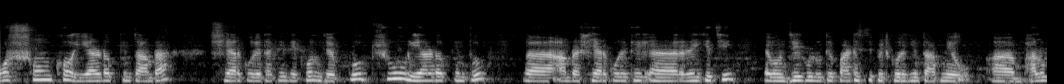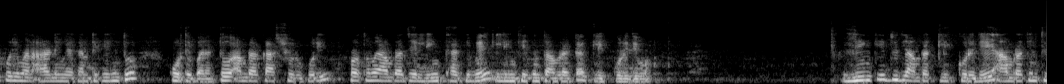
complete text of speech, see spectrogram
অসংখ্য ইয়ারডপ কিন্তু আমরা শেয়ার করে থাকি। দেখুন যে প্রচুর ইয়ারডপ কিন্তু আমরা শেয়ার করে রেখেছি। এবং যেগুলোতে পার্টিসিপেট করে কিন্তু আপনি ভালো পরিমাণ আর্নিং এখান থেকে কিন্তু করতে পারেন। তো আমরা কাজ শুরু করি। প্রথমে আমরা যে লিঙ্ক থাকবে লিঙ্কে কিন্তু আমরা একটা ক্লিক করে দিব। লিঙ্কে যদি আমরা ক্লিক করে দিই, আমরা কিন্তু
